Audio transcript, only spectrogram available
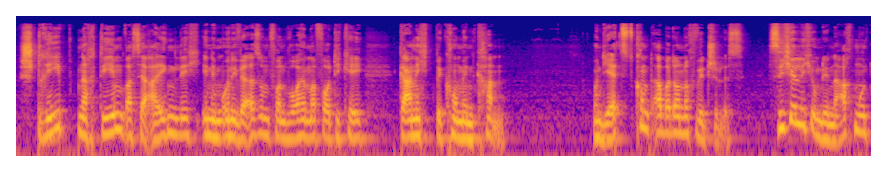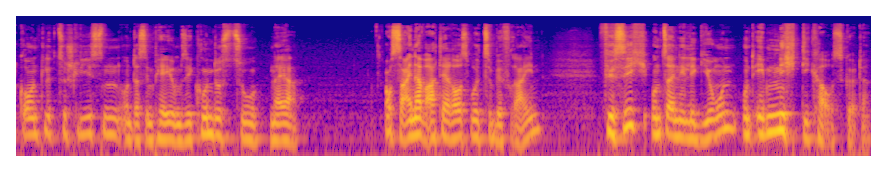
strebt nach dem, was er eigentlich in dem Universum von Warhammer 40k gar nicht bekommen kann. Und jetzt kommt aber dann noch Vigilus. Sicherlich, um den Nachmund-Gauntlet zu schließen und das Imperium Secundus zu, naja, aus seiner Warte heraus wohl zu befreien. Für sich und seine Legion und eben nicht die Chaosgötter.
